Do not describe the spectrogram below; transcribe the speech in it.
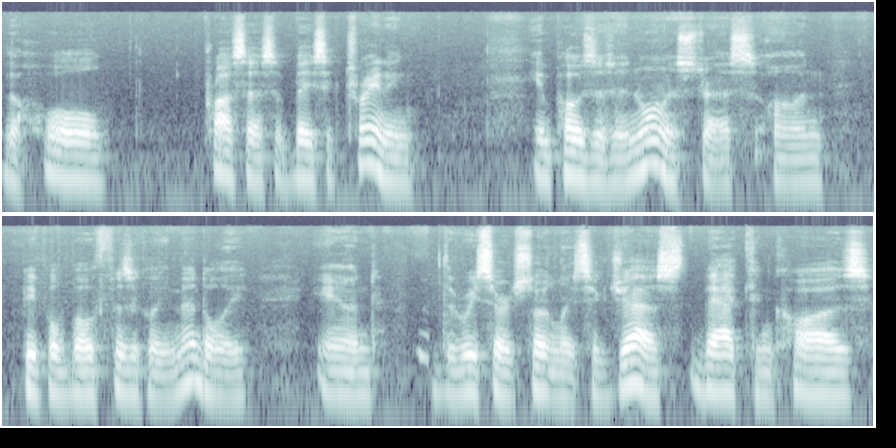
the whole process of basic training imposes enormous stress on people, both physically and mentally. And the research certainly suggests that can cause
